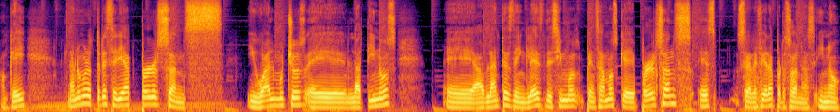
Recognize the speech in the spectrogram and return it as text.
¿Ok? La número 3 sería persons. Igual muchos latinos hablantes de inglés decimos, pensamos que persons es, se refiere a personas y no.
